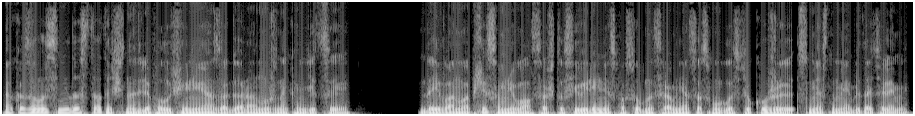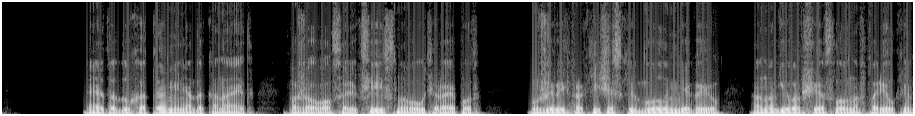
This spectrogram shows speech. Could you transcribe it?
оказалось недостаточно для получения загара нужной кондиции. Да Иван вообще сомневался, что северяне способны сравняться с муглостью кожи с местными обитателями. «Эта духота меня доконает», — пожаловался Алексей, снова утирая пот. «Уже ведь практически голым бегаю, а ноги вообще словно в парилке.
